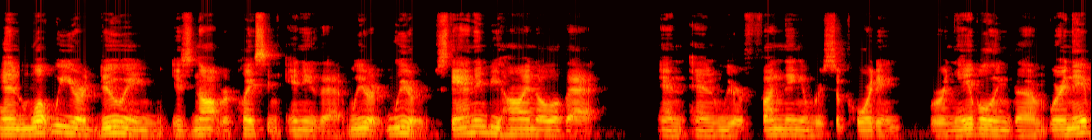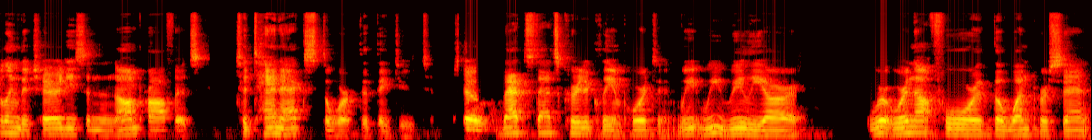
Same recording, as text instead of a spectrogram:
And what we are doing is not replacing any of that. We are we are standing behind all of that, and and we are funding and we're supporting. We're enabling them. We're enabling the charities and the nonprofits to 10x the work that they do. So that's that's critically important. We we really are. We're we're not for the one percent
